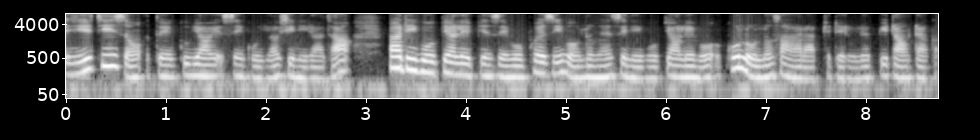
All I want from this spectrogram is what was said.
အရေးကြီးဆုံးအသွင်ကူးပြောင်းရဲ့အဆင့်ကိုရောက်ရှိနေတာကြောင့်ပါတီကိုပြန်လည်ပြင်ဆင်ဖို့ဖွဲ့စည်းပုံလုပ်ငန်းစဉ်တွေကိုပြောင်းလဲဖို့အခုလိုလှုံ့ဆော်ရတာဖြစ်တယ်လို့လည်းပြည်ထောင်တန်က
